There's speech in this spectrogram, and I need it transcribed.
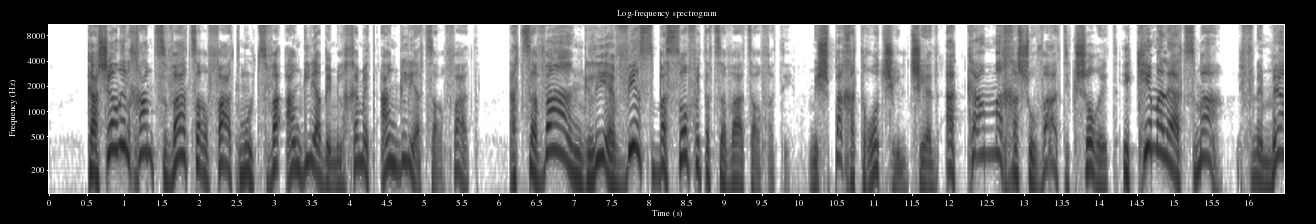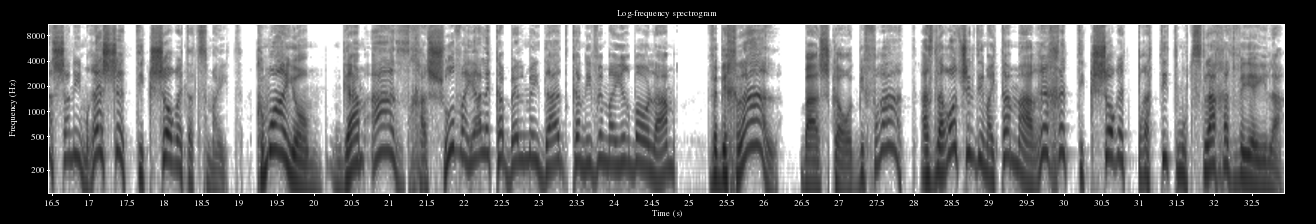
כאשר נלחם צבא צרפת מול צבא אנגליה במלחמת אנגליה-צרפת, הצבא האנגלי הביס בסוף את הצבא הצרפתי. משפחת רוטשילד, שידעה כמה חשובה התקשורת, הקימה לעצמה, לפני מאה שנים, רשת תקשורת עצמאית. כמו היום, גם אז חשוב היה לקבל מידע עדכני ומהיר בעולם, ובכלל, בהשקעות בפרט. אז לרוטשילדים הייתה מערכת תקשורת פרטית מוצלחת ויעילה.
